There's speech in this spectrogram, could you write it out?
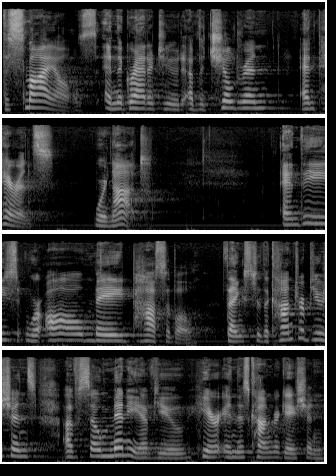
the smiles and the gratitude of the children and parents were not. And these were all made possible thanks to the contributions of so many of you here in this congregation.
